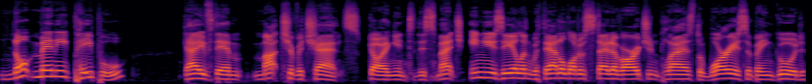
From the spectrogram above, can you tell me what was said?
not many people gave them much of a chance going into this match. In New Zealand, without a lot of State of Origin plans, the Warriors have been good.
